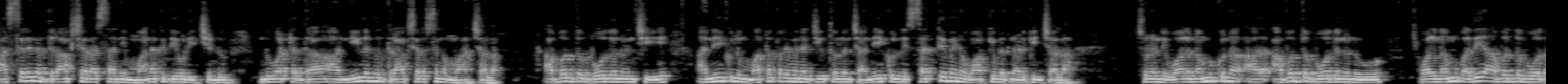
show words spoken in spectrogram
అసలైన ద్రాక్ష రసాన్ని మనకు దేవుడు ఇచ్చిండు. నువ్వు అట్లా ద్రా ఆ నీళ్ళను ద్రాక్షరసంగా మార్చాలా? అబద్ధ బోధ నుంచి అనేకులు మతపరమైన జీవితం నుంచి అనేకుల్ని సత్యమైన వాక్యంలోకి నడిపించాలా? చూడండి వాళ్ళు నమ్ముకున్న అబద్ధ బోధను నువ్వు వాళ్ళు నమ్ముకు అదే అబద్ధ బోధ.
